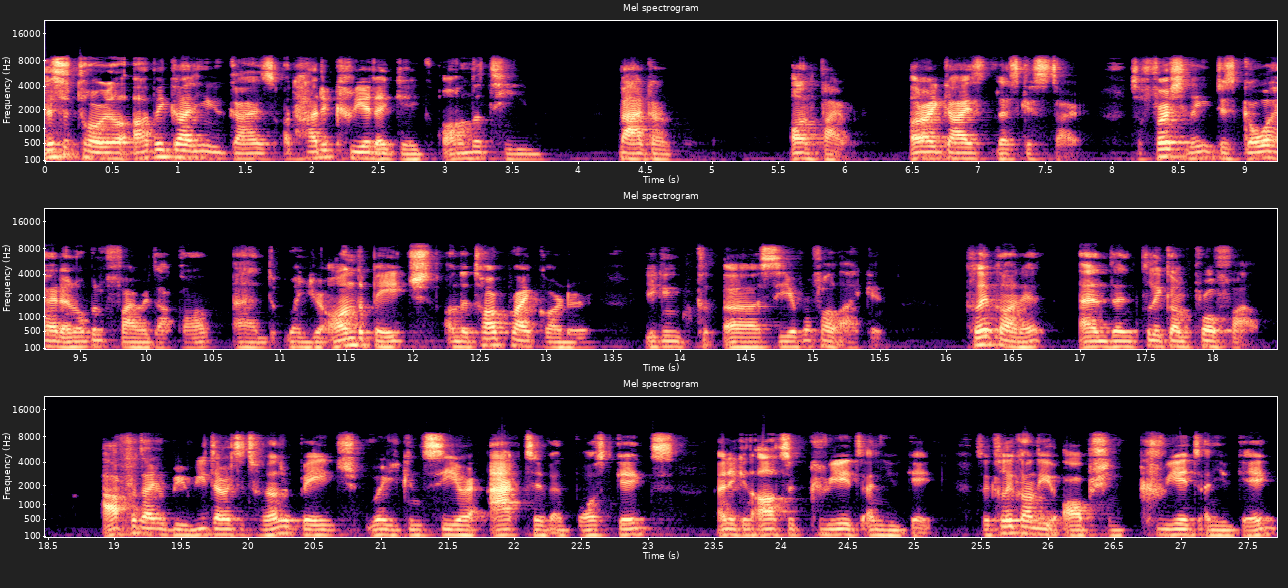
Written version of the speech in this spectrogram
this tutorial, I'll be guiding you guys on how to create a gig on the theme background on Fiverr. Alright guys, let's get started. So firstly, just go ahead and open fiverr.com and when you're on the page, on the top right corner, you can uh, see your profile icon. Click on it and then click on profile. After that, you'll be redirected to another page where you can see your active and post gigs and you can also create a new gig. So click on the option create a new gig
